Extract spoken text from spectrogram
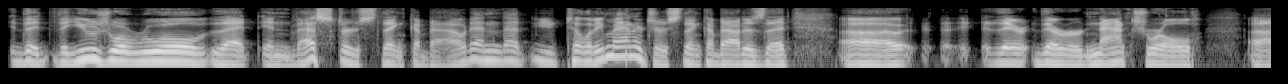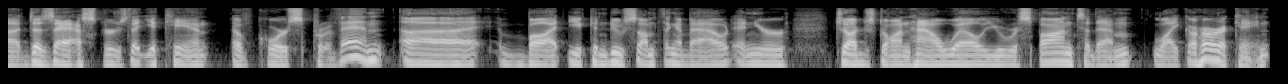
the the usual rule that investors think about and that utility managers think about is that uh, there there are natural uh, disasters that you can't, of course, prevent, uh, but you can do something about, and you're judged on how well you respond to them, like a hurricane.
